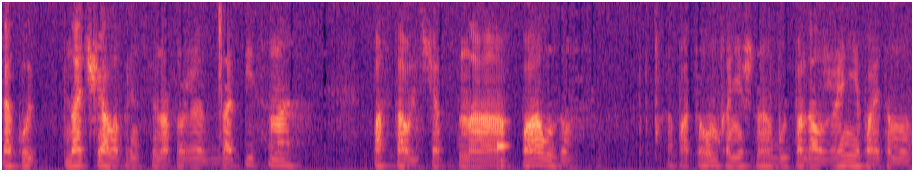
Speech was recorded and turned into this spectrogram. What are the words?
такое начало, в принципе, у нас уже записано. Поставлю сейчас на паузу. А потом, конечно, будет продолжение, поэтому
